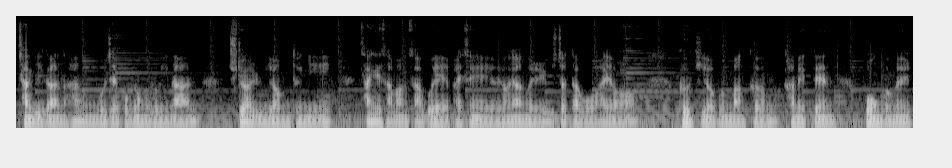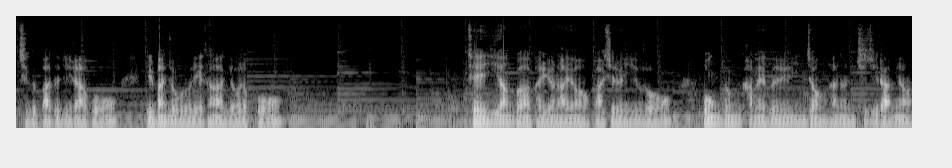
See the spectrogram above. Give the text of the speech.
장기간 항응고제 복용으로 인한 출혈 위험 등이 상해 사망 사고의 발생에 영향을 미쳤다고 하여 그 기업은 만큼 감액된 보험금을 지급받으리라고 일반적으로 예상하기 어렵고 제2항과 관련하여 과실을 이유로 보험금 감액을 인정하는 취지라면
